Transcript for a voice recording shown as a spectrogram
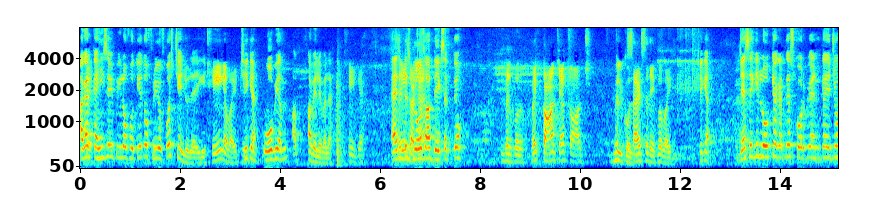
अगर कहीं से भी पील ऑफ़ होती है तो फ्री ऑफ़ कॉस्ट चेंज हो जाएगी। ठीक है भाई ठीक है? वो भी हम अब अवेलेबल है। ठीक है। एज इट इज़ है। आप देख सकते हो। बिल्कुल। भाई कांच है कांच। बिल्कुल। साइड से देख लो भाई। ठीक है? जैसे कि लोग क्या करते हैं स्कॉर्पियन का ये जो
